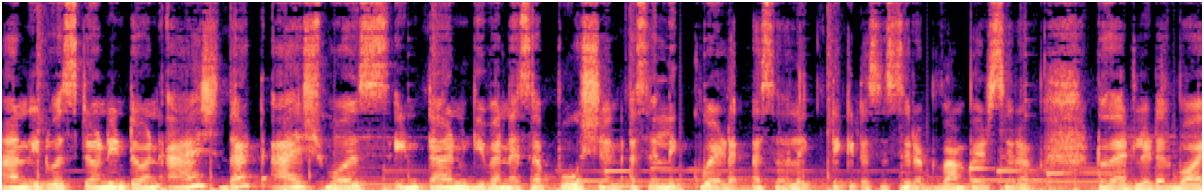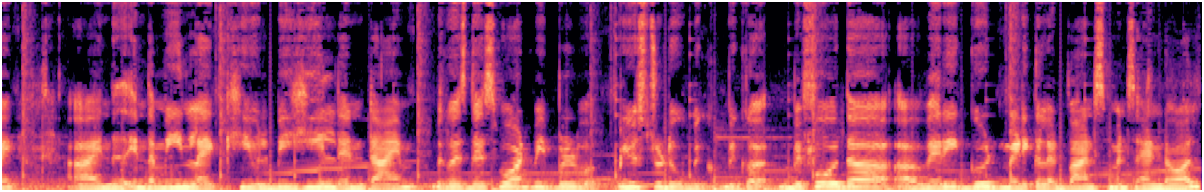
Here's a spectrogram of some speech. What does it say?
and it was turned into an ash. That ash was in turn given as a potion, as a liquid, as a like take it as a syrup, vampire syrup, to that little boy. Uh, in the in the mean, like he will be healed in time because this is what people used to do before the uh, very good medical advancements and all.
